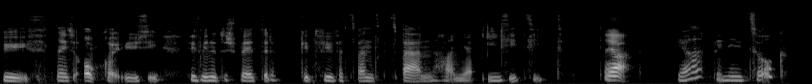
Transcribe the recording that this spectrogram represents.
5. Dann ist okay, easy. 5 Minuten später gibt 25 zu Bern, habe ich ja easy Zeit. Ja. Ja, bin ich in Zug.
